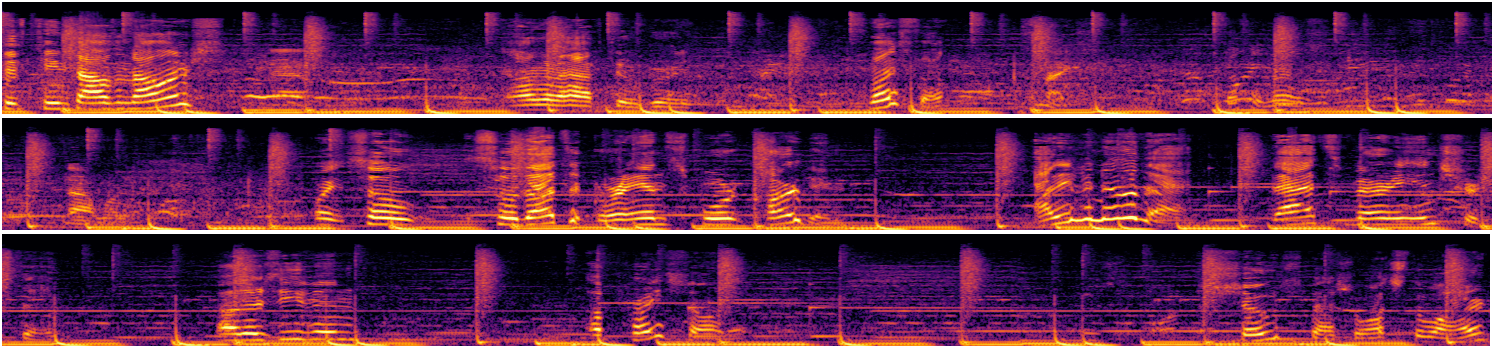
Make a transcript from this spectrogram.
fifteen thousand dollars? I'm gonna have to agree. It's nice though. It's nice. Definitely nice. Not worth it. Wait, so so that's a Grand Sport carbon. I didn't even know that. That's very interesting. Oh, there's even a price on it. Show special. Watch the wire.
